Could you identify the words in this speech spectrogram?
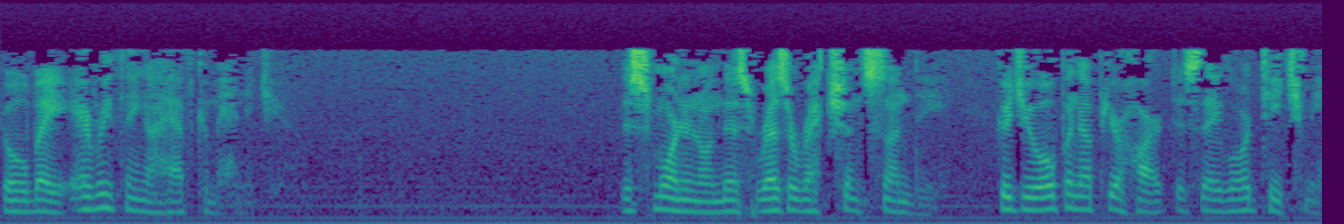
to obey everything I have commanded you. This morning on this Resurrection Sunday, could you open up your heart to say, Lord, teach me?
